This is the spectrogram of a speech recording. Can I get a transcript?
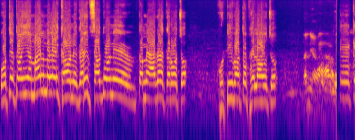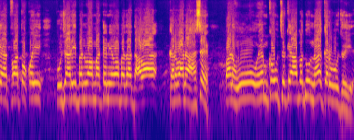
પોતે તો અહીંયા માલ મલાઈ ખાઓ ને ગરીબ સાધુઓને તમે આગળ કરો છો. ખોટી વાતો ફેલાવો છો? કે અથવા તો કોઈ પૂજારી બનવા માટે એવા બધા દાવા કરવાના હશે પણ હું એમ કહું છું કે આ બધું ના કરવું જોઈએ.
